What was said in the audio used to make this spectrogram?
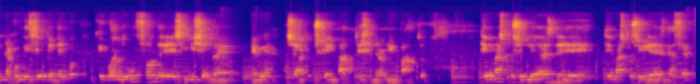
una convicción que tengo, que cuando un founder es mission driven, o sea, que busca impacto y genera un impacto, tiene más posibilidades de, tiene más posibilidades de hacerlo.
